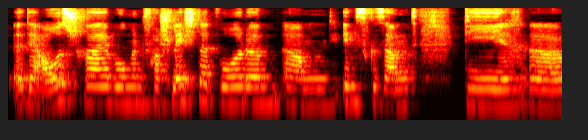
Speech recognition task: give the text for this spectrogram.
äh, der Ausschreibungen verschlechtert wurde. Ähm, insgesamt die äh,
